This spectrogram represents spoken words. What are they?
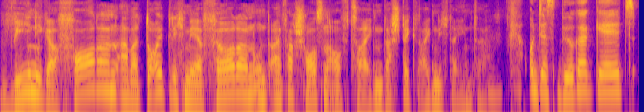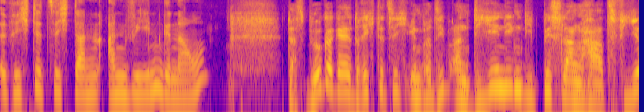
weniger fordern, aber deutlich mehr fördern und einfach Chancen aufzeigen. Das steckt eigentlich dahinter. Und das Bürgergeld richtet sich dann an wen genau? Das Bürgergeld richtet sich im Prinzip an diejenigen, die bislang Hartz IV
